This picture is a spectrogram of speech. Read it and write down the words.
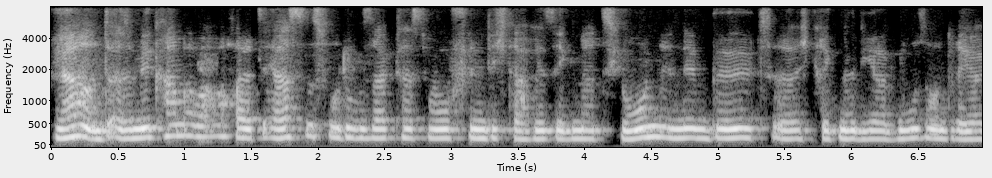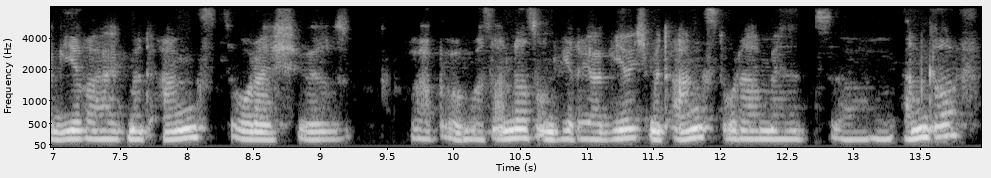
Ja, und also mir kam aber auch als erstes, wo du gesagt hast, wo finde ich da Resignation in dem Bild? Äh, ich kriege eine Diagnose und reagiere halt mit Angst oder ich äh, habe irgendwas anderes und wie reagiere ich mit Angst oder mit äh, Angriff?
